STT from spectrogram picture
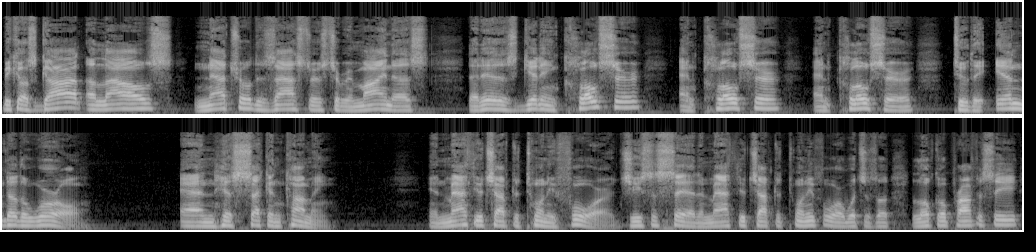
because God allows natural disasters to remind us that it is getting closer and closer and closer to the end of the world and his second coming. In Matthew chapter 24, Jesus said in Matthew chapter 24, which is a local prophecy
